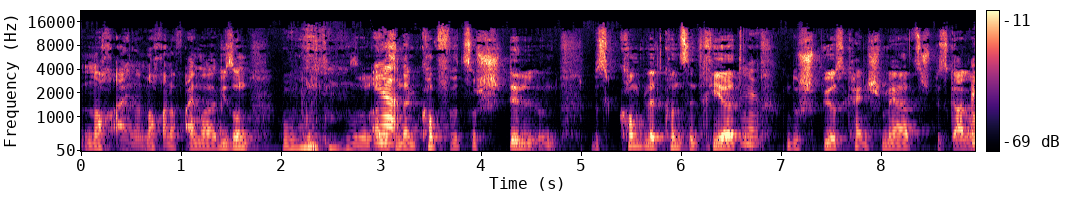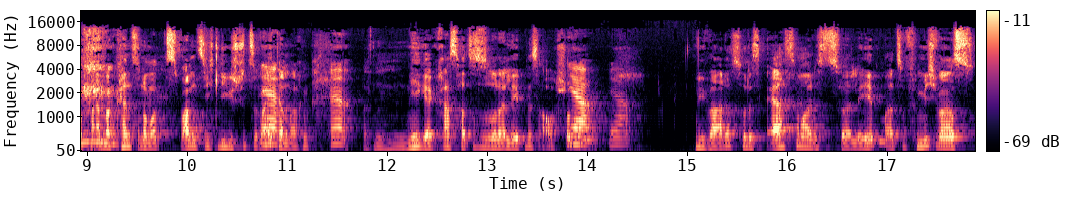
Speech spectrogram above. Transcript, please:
noch eine und noch eine. Auf einmal wie so ein, so und alles in deinem Kopf wird so still und bist komplett konzentriert Ja. und, und du spürst keinen Schmerz, du spürst gar nicht. Auf einmal kannst du nochmal 20 Liegestütze weitermachen. Das ist mega krass. Hattest du so ein Erlebnis auch schon mal? ja, ja. Wie war das so, das erste Mal das zu erleben? Also für mich war es,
